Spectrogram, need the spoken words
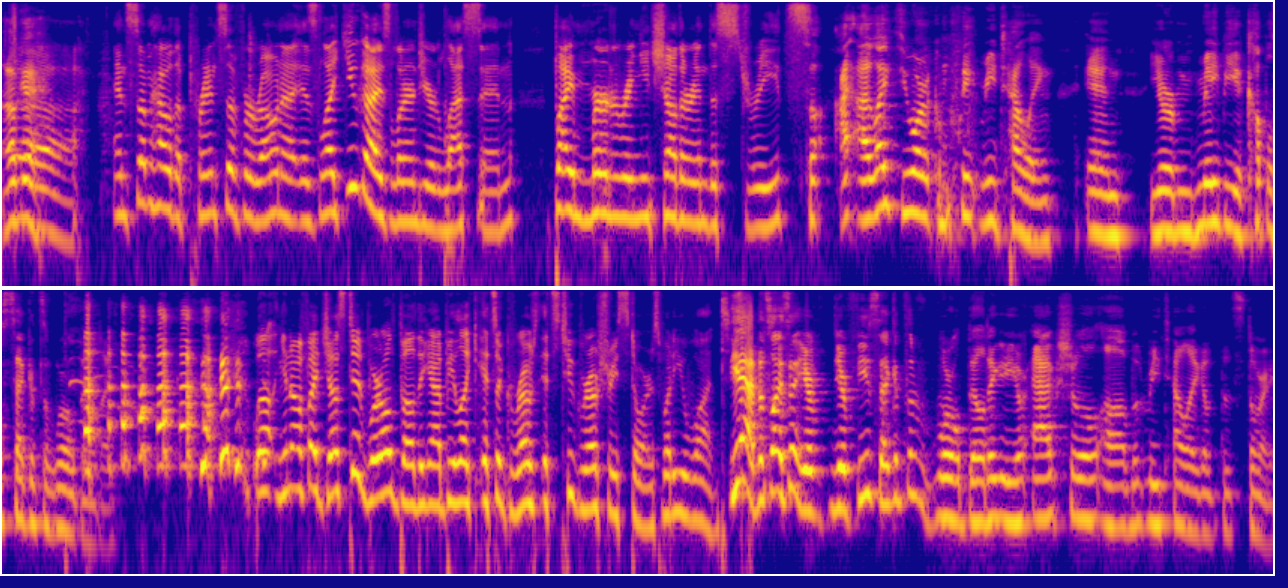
okay. Uh, and somehow the Prince of Verona is like, you guys learned your lesson by murdering each other in the streets. so I, I liked your complete retelling in your maybe a couple seconds of world building. Well, you know, if I just did world building, I'd be like, it's a gross, it's two grocery stores. What do you want? yeah, that's why I said your your few seconds of world building and your actual um retelling of the story.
